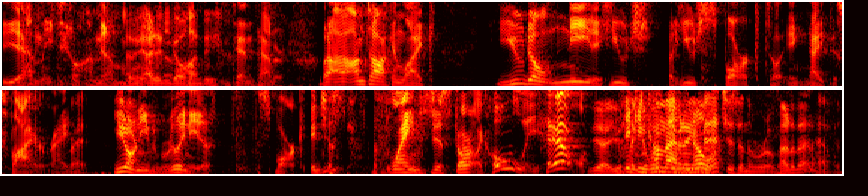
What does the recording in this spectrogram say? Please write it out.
Yeah, me too. I mean, I'm more didn't- I didn't a go Hundy. ten pounder, but I, I'm talking like you don't need a huge a huge spark to ignite this fire, right? Right. You don't even really need a spark. It just the flames just start like holy hell. Yeah, you it can come out of nowhere. matches in the room. How did that happen?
